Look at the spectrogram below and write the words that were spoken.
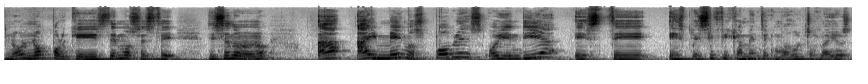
no, no porque estemos este, diciéndolo, ¿no? Ah, hay menos pobres hoy en día, este, específicamente como adultos mayores.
